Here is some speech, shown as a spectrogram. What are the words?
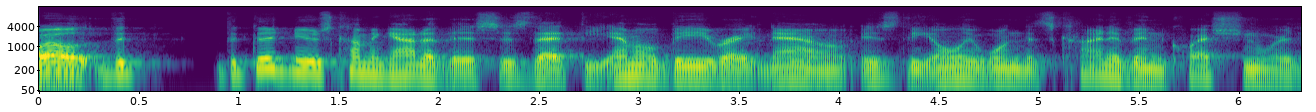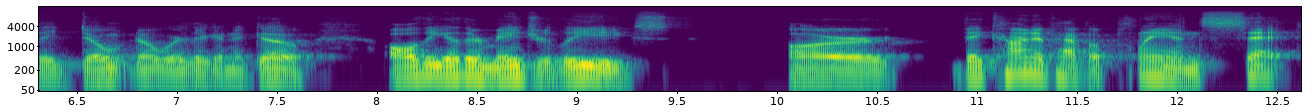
Well, the the good news coming out of this is that the MLB right now is the only one that's kind of in question where they don't know where they're going to go. All the other major leagues are they kind of have a plan set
